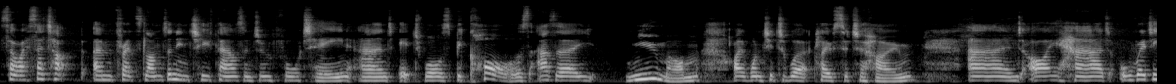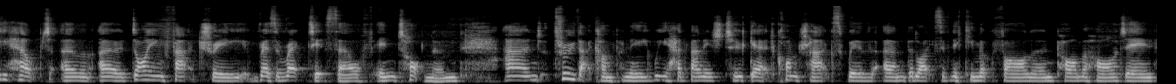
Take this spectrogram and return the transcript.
So I set up um, Threads London in 2014, and it was because as a new mum, I wanted to work closer to home. And I had already helped um, a dying factory resurrect itself in Tottenham. And through that company, we had managed to get contracts with um, the likes of Nicki Macfarlane, Palmer Harding,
